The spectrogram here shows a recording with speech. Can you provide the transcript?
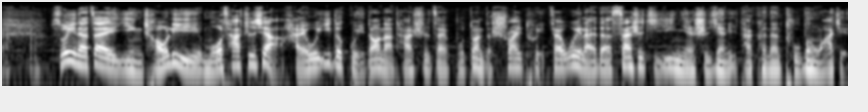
所以呢，在引潮力摩擦之下，海卫一的轨道呢，它是在不断的衰退，在未来的三十几亿年时间里，它可能土崩瓦解，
